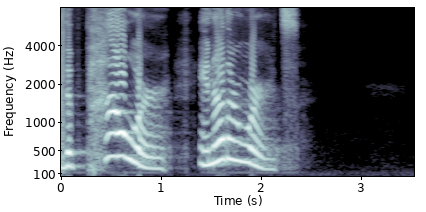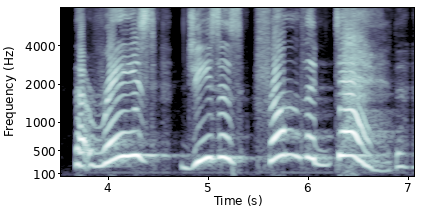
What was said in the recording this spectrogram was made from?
The power in other words, that raised Jesus from the dead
